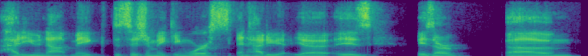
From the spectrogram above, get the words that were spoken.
how do you not make decision making worse and how do you uh, is is our um,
